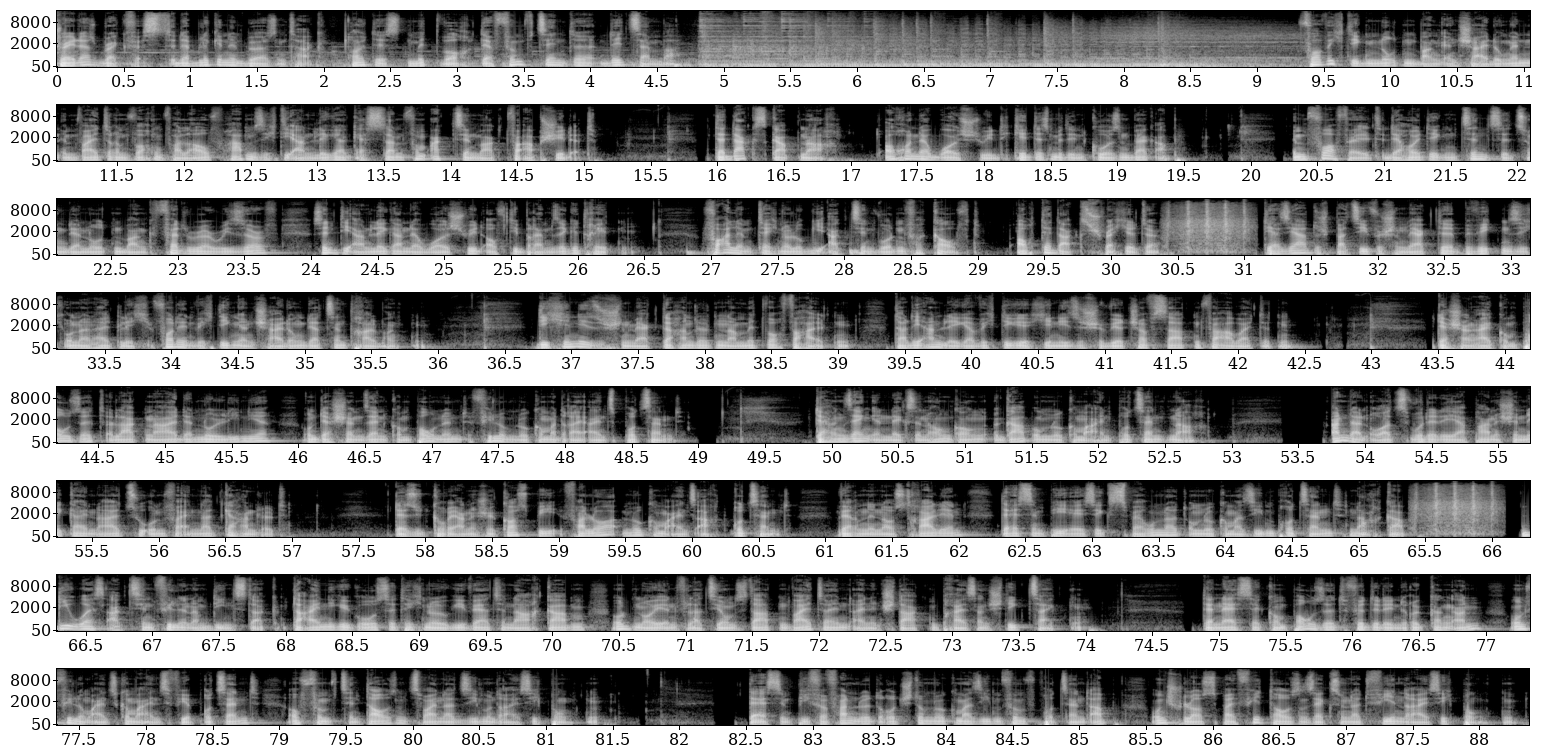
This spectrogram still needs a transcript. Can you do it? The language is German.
Traders Breakfast, der Blick in den Börsentag. Heute ist Mittwoch, der 15. Dezember. Vor wichtigen Notenbankentscheidungen im weiteren Wochenverlauf haben sich die Anleger gestern vom Aktienmarkt verabschiedet. Der DAX gab nach. Auch an der Wall Street geht es mit den Kursen bergab. Im Vorfeld der heutigen Zinssitzung der Notenbank Federal Reserve sind die Anleger an der Wall Street auf die Bremse getreten. Vor allem Technologieaktien wurden verkauft. Auch der DAX schwächelte. Die asiatisch-pazifischen Märkte bewegten sich uneinheitlich vor den wichtigen Entscheidungen der Zentralbanken. Die chinesischen Märkte handelten am Mittwoch verhalten, da die Anleger wichtige chinesische Wirtschaftsdaten verarbeiteten. Der Shanghai Composite lag nahe der Nulllinie und der Shenzhen Component fiel um 0,31 Der Hang Seng Index in Hongkong gab um 0,1% nach. Andernorts wurde der japanische Nikkei nahezu unverändert gehandelt. Der südkoreanische Kospi verlor 0,18%, während in Australien der S&P ASX 200 um 0,7% nachgab. Die US-Aktien fielen am Dienstag, da einige große Technologiewerte nachgaben und neue Inflationsdaten weiterhin einen starken Preisanstieg zeigten. Der Nasdaq Composite führte den Rückgang an und fiel um 1,14% auf 15.237 Punkten. Der S&P 500 rutschte um 0,75% ab und schloss bei 4.634 Punkten.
